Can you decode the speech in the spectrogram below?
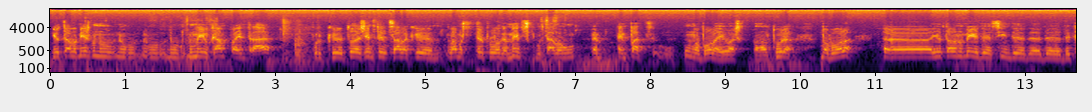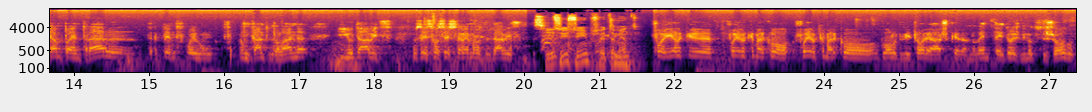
eu estava mesmo no, no, no, no meio campo a entrar, porque toda a gente pensava que vamos ter prolongamentos, como estava um empate, uma bola, eu acho, na altura, uma bola Uh, eu estava no meio de, assim, de, de, de, campo a entrar, de repente foi um, foi um canto de Holanda e o Davids, não sei se vocês se lembram de Davids. Sim, sim, sim perfeitamente. Foi ele que, foi ele que marcou, foi ele que marcou o golo de vitória, acho que era 92 minutos de jogo.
